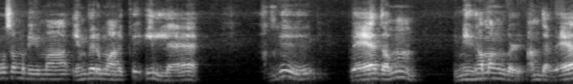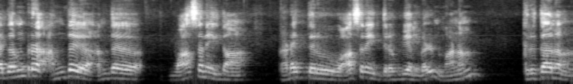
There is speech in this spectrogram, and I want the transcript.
பூச முடியுமா? எம்பெருமானுக்கு இல்லை. அங்கு வேதம் நிகமங்கள் அந்த வேதம்ன்ற அந்த அந்த வாசனை தான் கடைத்தெரு வாசனை திரவியங்கள் மனம் கிருதனம்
